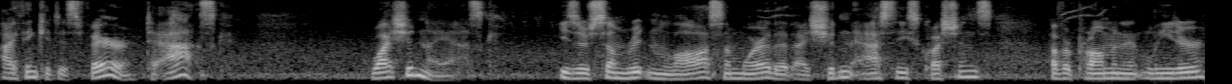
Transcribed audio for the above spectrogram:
I think it is fair to ask. Why shouldn't I ask? Is there some written law somewhere that I shouldn't ask these questions of a prominent leader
